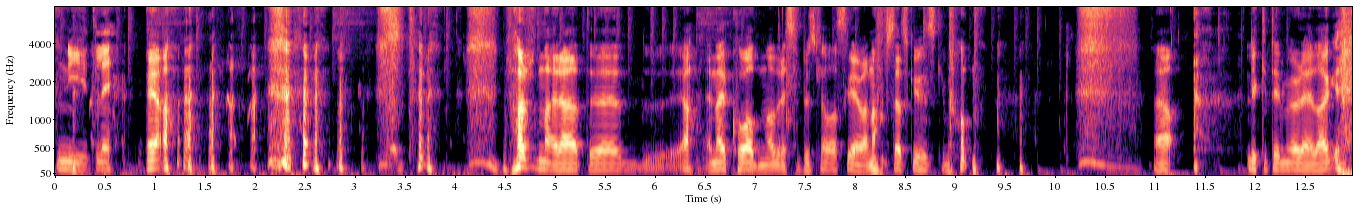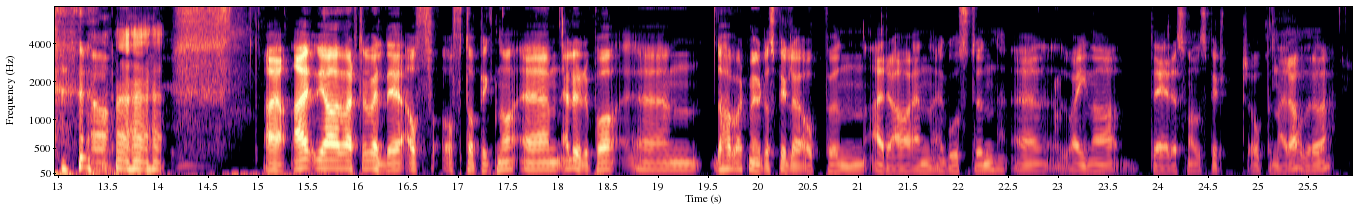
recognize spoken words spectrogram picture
Nydelig. Ja. Det var sånn der at eh, ja, NRK hadde en adresse plutselig, og da skrev jeg den opp så jeg skulle huske på den. ja. Lykke til med å gjøre det i dag. Ja. Ah, ja. Nei, vi har vært veldig off, off topic nå. Eh, jeg lurer på eh, Det har vært mulig å spille Open RA en god stund. Eh, det var ingen av dere som hadde spilt Open RA, hadde dere det?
